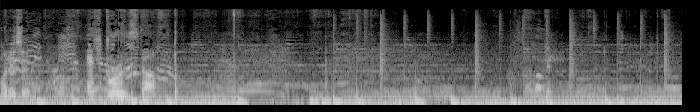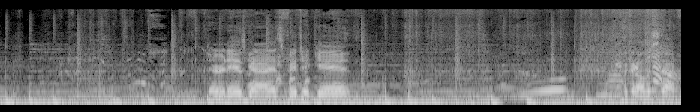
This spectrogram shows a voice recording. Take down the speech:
What is it? It's Drew stuff. There it is, guys. Fidget kit. Look at all the stuff.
